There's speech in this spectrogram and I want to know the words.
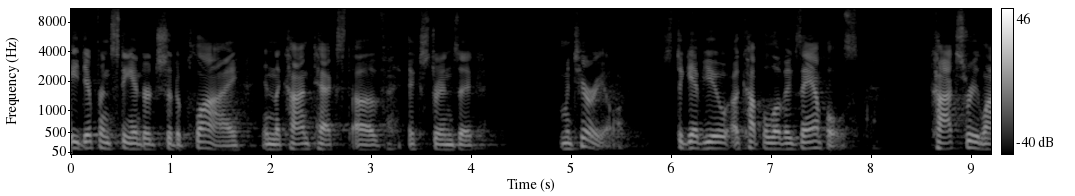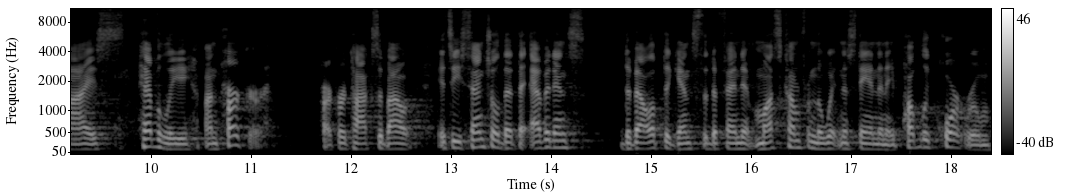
a different standard should apply in the context of extrinsic material. Just to give you a couple of examples, Cox relies heavily on Parker. Parker talks about it's essential that the evidence developed against the defendant must come from the witness stand in a public courtroom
